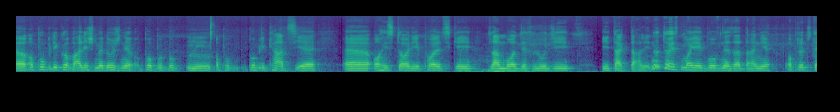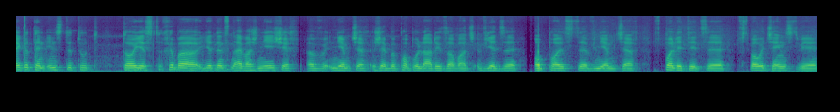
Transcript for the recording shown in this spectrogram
E, Opublikowaliśmy różne mm, publikacje e, o historii polskiej dla młodych ludzi i tak dalej. No to jest moje główne zadanie. Oprócz tego ten instytut to jest chyba jeden z najważniejszych w Niemczech, żeby popularyzować wiedzę o Polsce w Niemczech, w polityce, w społeczeństwie,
